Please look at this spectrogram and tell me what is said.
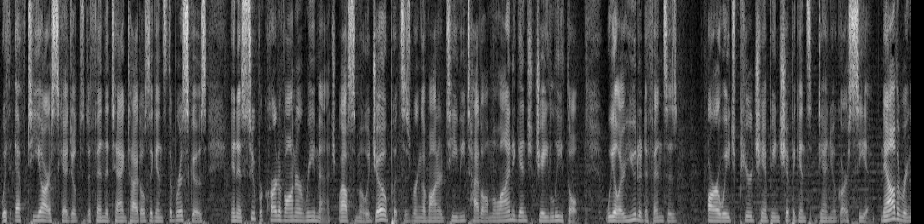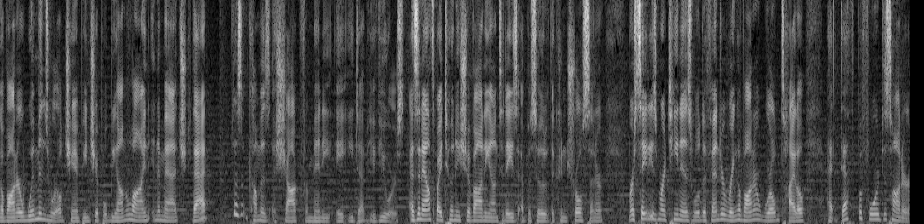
with FTR scheduled to defend the tag titles against the Briscoes in a Super Card of Honor rematch, while Samoa Joe puts his Ring of Honor TV title on the line against Jay Lethal. Wheeler Yuta defends his ROH Pure Championship against Daniel Garcia. Now, the Ring of Honor Women's World Championship will be on the line in a match that doesn't come as a shock for many AEW viewers. As announced by Tony Schiavone on today's episode of the Control Center, Mercedes Martinez will defend her Ring of Honor World title at Death Before Dishonor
